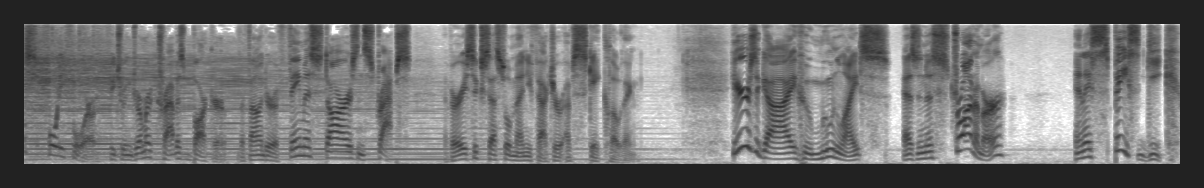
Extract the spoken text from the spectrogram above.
Plus 44, featuring drummer Travis Barker, the founder of Famous Stars and Straps, a very successful manufacturer of skate clothing. Here's a guy who moonlights as an astronomer and a space geek.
